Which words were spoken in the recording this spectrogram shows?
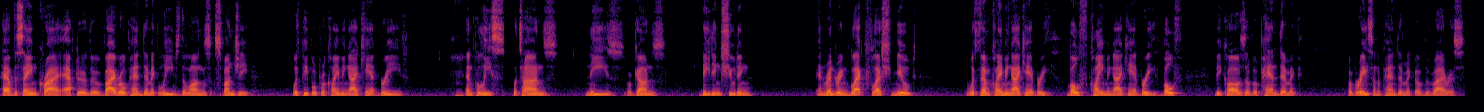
have the same cry after the viral pandemic leaves the lungs spongy with people proclaiming, I can't breathe, hmm. and police, batons, knees, or guns, beating, shooting, and rendering black flesh mute, with them claiming, I can't breathe. Both claiming, I can't breathe. Both because of a pandemic of race and a pandemic of the virus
